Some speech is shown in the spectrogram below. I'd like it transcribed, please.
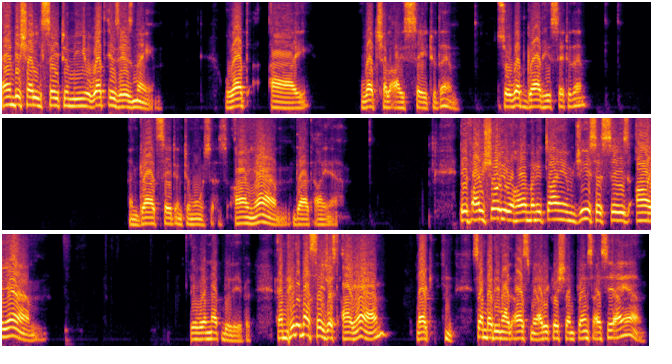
And they shall say to me, What is his name? What I what shall I say to them? So what God he said to them? And God said unto Moses, I am that I am. If I show you how many times Jesus says, I am, you will not believe it. And he did not say just I am. Like hmm, somebody might ask me, Are you Christian Prince? I say I am.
